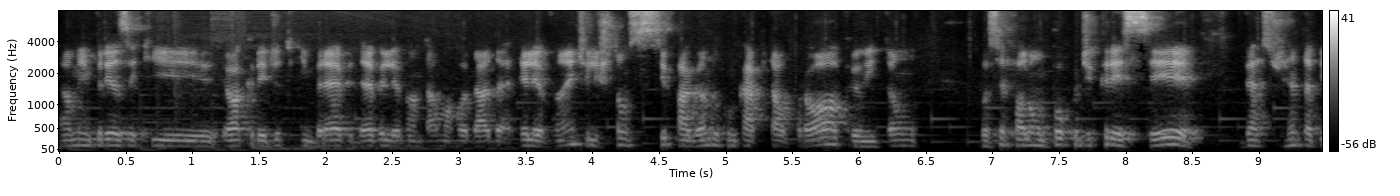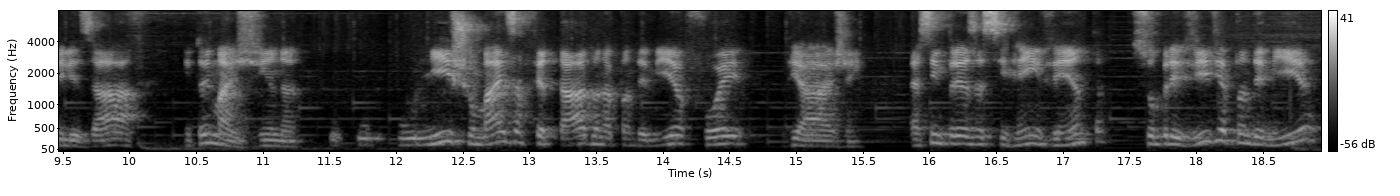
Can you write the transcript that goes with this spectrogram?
é uma empresa que eu acredito que em breve deve levantar uma rodada relevante. Eles estão se pagando com capital próprio, então você falou um pouco de crescer versus rentabilizar. Então imagina, o, o, o nicho mais afetado na pandemia foi viagem. Essa empresa se reinventa, sobrevive à pandemia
